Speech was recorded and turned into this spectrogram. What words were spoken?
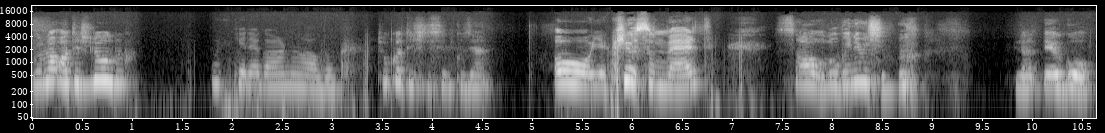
Böyle ateşli olduk. Üç kere karnı aldık. Çok ateşlisin kuzen. Oo yakıyorsun Mert. Sağ ol o benim işim. Lan ego.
